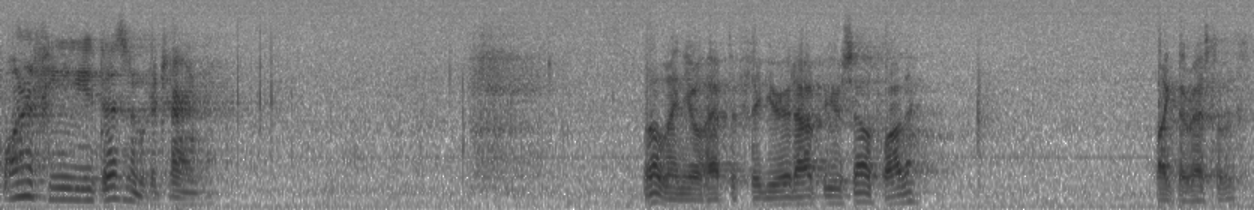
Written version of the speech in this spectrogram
What if he doesn't return? Well, then you'll have to figure it out for yourself, Father. Like the rest of us.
